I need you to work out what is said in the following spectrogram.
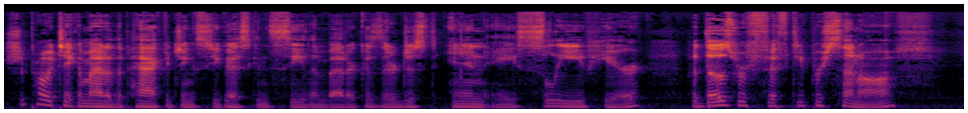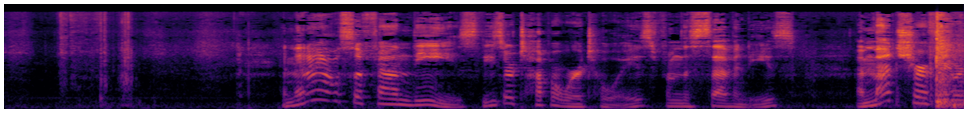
Should probably take them out of the packaging so you guys can see them better because they're just in a sleeve here. But those were 50% off. And then I also found these. These are Tupperware toys from the 70s. I'm not sure if they were...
